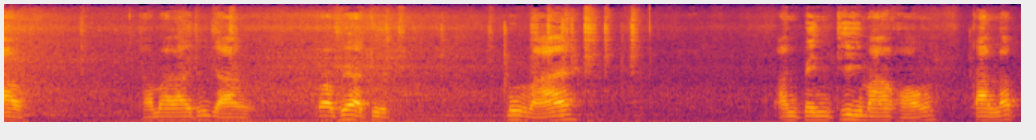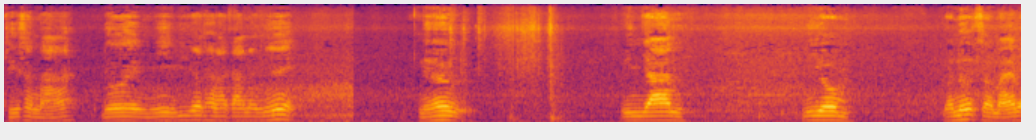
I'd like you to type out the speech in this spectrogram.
าวทำอะไรทุกอย่าง ก็เพื่อจุดมุ่งหมาย อันเป็นที่มาของการนับถือศาสนา โดยมีวิวัฒนาการดังนี้หนึ่งวิญญาณ นิยม มนุษย์สมัยป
